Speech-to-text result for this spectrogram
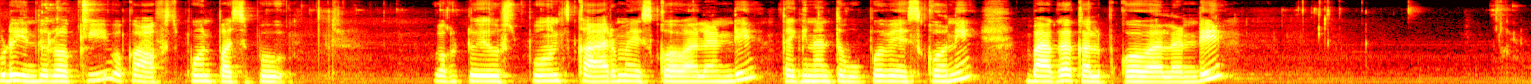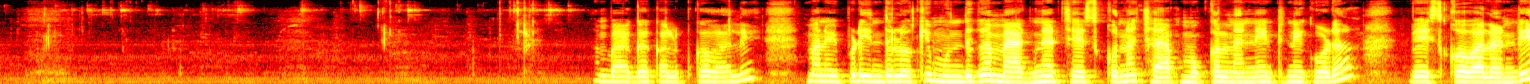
ఇప్పుడు ఇందులోకి ఒక హాఫ్ స్పూన్ పసుపు ఒక టూ స్పూన్స్ కారం వేసుకోవాలండి. తగినంత ఉప్పు వేసుకొని బాగా కలుపుకోవాలండి. బాగా కలుపుకోవాలి. మనం ఇప్పుడు ఇందులోకి ముందుగా మ్యాగ్నేట్ చేసుకున్న చేప ముక్కలన్నింటినీ కూడా వేసుకోవాలండి.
